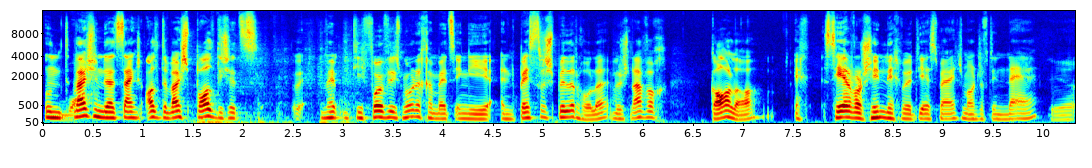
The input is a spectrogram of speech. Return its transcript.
Und Wow. weißt du, wenn du jetzt denkst, Alter, weißt du, bald ist jetzt. Wenn die 45 Millionen können wir jetzt irgendwie einen besseren Spieler holen, würdest du einfach gehen lassen. Ich, sehr wahrscheinlich würde die Expansion-Mannschaft ihn nehmen, Ja.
